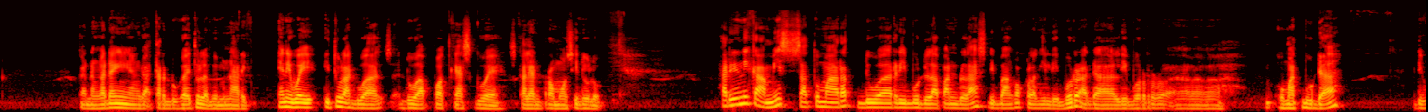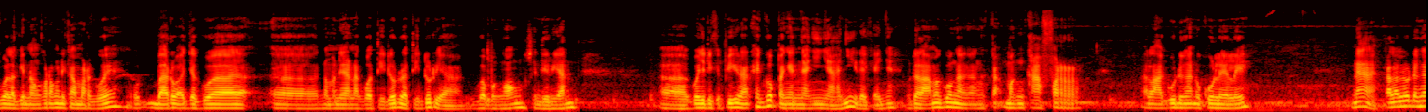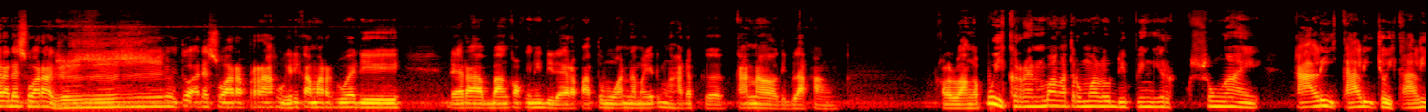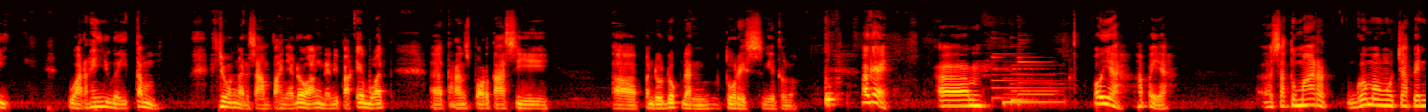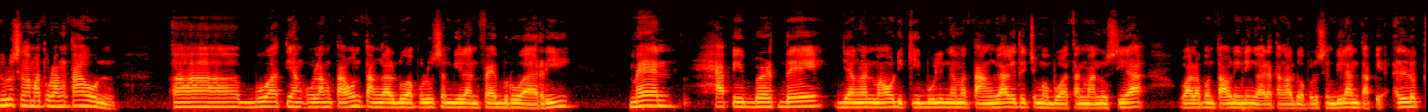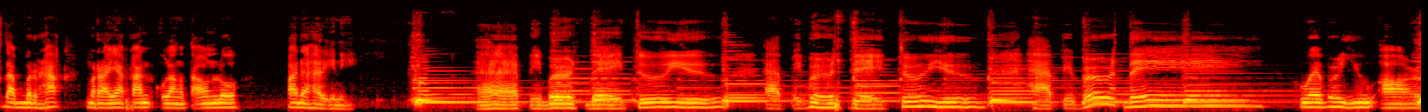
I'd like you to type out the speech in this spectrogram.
kadang-kadang yang nggak terduga itu lebih menarik. Anyway itulah dua dua podcast gue. Sekalian promosi dulu hari ini Kamis 1 Maret 2018 di Bangkok lagi libur ada libur uh, umat Buddha jadi gue lagi nongkrong di kamar gue baru aja gue uh, nemenin anak gue tidur udah tidur ya gue bengong sendirian uh, gue jadi kepikiran eh gue pengen nyanyi-nyanyi deh kayaknya udah lama gue nggak mengcover lagu dengan ukulele. Nah, kalau lu dengar ada suara itu ada suara perahu. Jadi kamar gue di daerah Bangkok ini di daerah Patumuan namanya itu menghadap ke kanal di belakang. Kalau lu anggap, wih keren banget rumah lu di pinggir sungai. Kali, kali cuy, kali. Warnanya juga hitam. Cuma nggak ada sampahnya doang dan dipakai buat uh, transportasi uh, penduduk dan turis gitu loh. Oke. Okay. Um, oh ya, apa ya? 1 eh, Maret, gue mau ngucapin dulu selamat ulang tahun. Uh, buat yang ulang tahun tanggal 29 Februari, man, happy birthday. Jangan mau dikibulin nama tanggal, itu cuma buatan manusia. Walaupun tahun ini nggak ada tanggal 29, tapi lo tetap berhak merayakan ulang tahun lo pada hari ini. Happy birthday to you, happy birthday to you, happy birthday whoever you are.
